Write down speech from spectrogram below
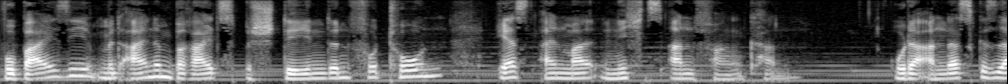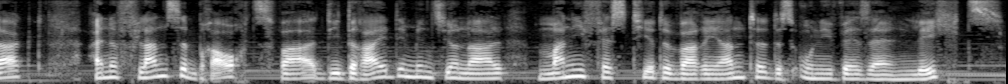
wobei sie mit einem bereits bestehenden Photon erst einmal nichts anfangen kann. Oder anders gesagt, eine Pflanze braucht zwar die dreidimensional manifestierte Variante des universellen Lichts,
